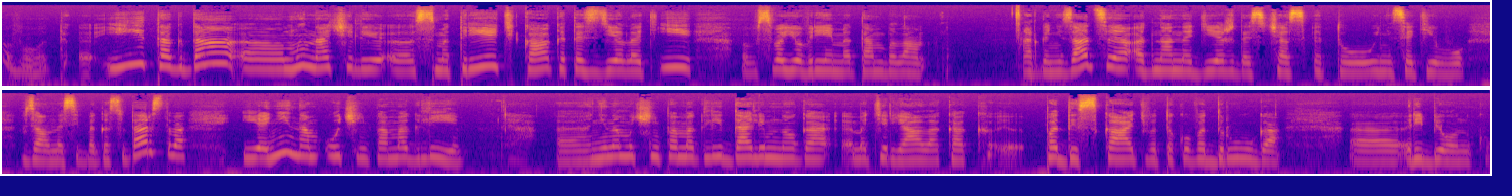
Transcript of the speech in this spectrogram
Вот. И тогда э, мы начали э, смотреть, как это сделать. И в свое время там была организация «Одна надежда», сейчас эту инициативу взял на себя государство, и они нам очень помогли э, они нам очень помогли, дали много материала, как э, подыскать вот такого друга э, ребенку.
